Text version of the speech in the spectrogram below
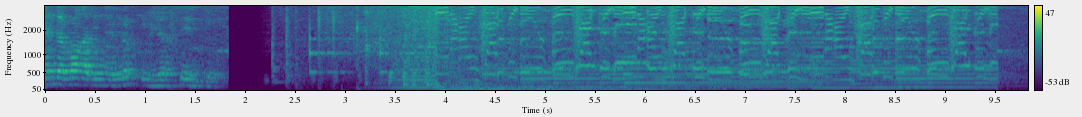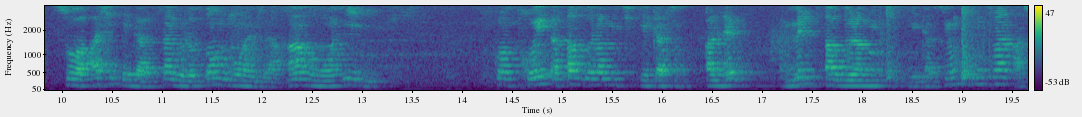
دابا غادي نعملو اكزرسيس دو soit h est égal à 5 le temps moins 1, 1 moins i. Construis la table de la multiplication. قال لك عمل table de la multiplication بالنسبه ل h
